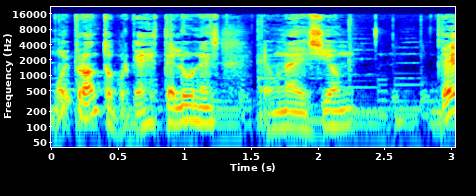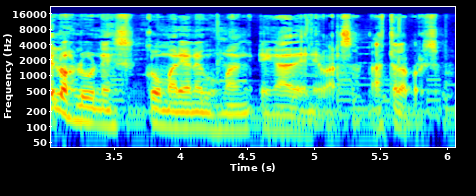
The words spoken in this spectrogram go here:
muy pronto, porque es este lunes en una edición de los lunes con Mariana Guzmán en ADN Barça. Hasta la próxima.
